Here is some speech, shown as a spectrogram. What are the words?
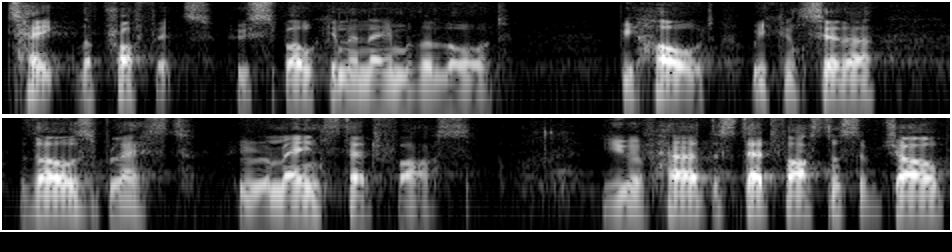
take the prophets who spoke in the name of the Lord. Behold, we consider those blessed who remain steadfast. You have heard the steadfastness of Job,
